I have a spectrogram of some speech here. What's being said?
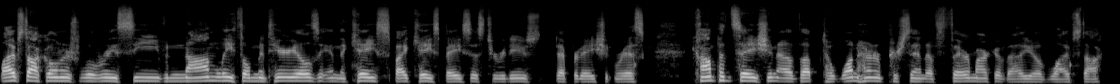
livestock owners will receive non lethal materials in the case by case basis to reduce depredation risk, compensation of up to 100% of fair market value of livestock,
